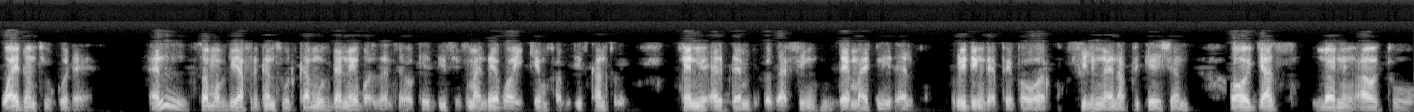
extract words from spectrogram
Why don't you go there? And some of the Africans would come with their neighbors and say, okay, this is my neighbor. He came from this country. Can you help them? Because I think they might need help reading their paperwork, filling an application, or just learning how to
